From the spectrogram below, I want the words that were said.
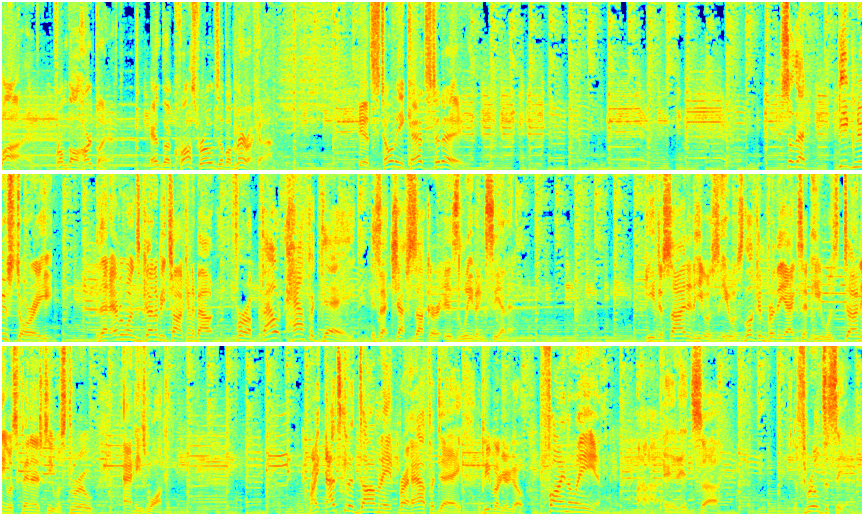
Live from the heartland and the crossroads of America, it's Tony Katz today. So, that big news story that everyone's going to be talking about for about half a day is that Jeff Zucker is leaving CNN. He decided he was he was looking for the exit. He was done. He was finished. He was through, and he's walking. Right, that's going to dominate for half a day. People are going to go finally, and uh, it, it's uh, thrilled to see it.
